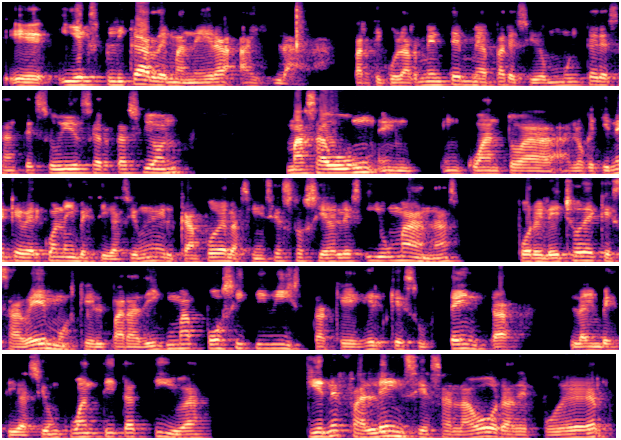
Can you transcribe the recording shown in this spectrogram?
eh, y explicar de manera aislada. Particularmente me ha parecido muy interesante su disertación, más aún en, en cuanto a, a, lo que tiene que ver con la investigación en el campo de las ciencias sociales y humanas, por el hecho de que sabemos que el paradigma positivista, que es el que sustenta la investigación cuantitativa, tiene falencias a la hora de poder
